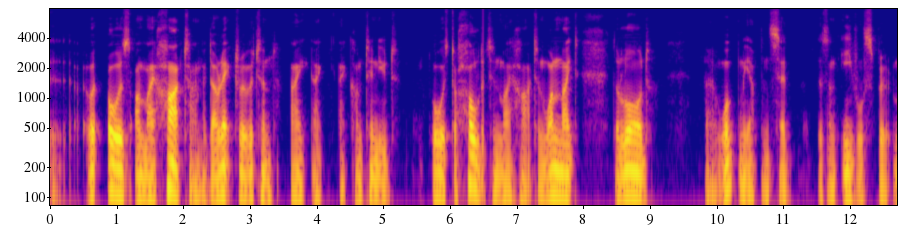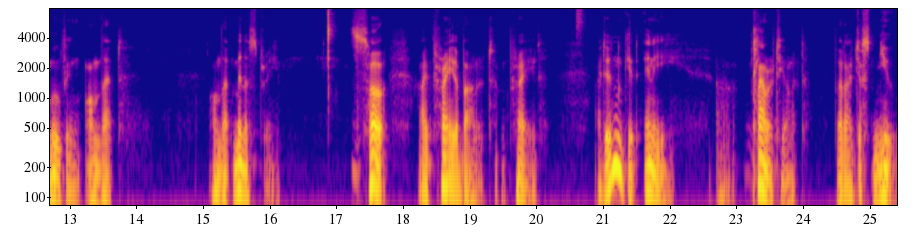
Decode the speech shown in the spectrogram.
uh, always on my heart. I'm a director of it, and I, I, I continued always to hold it in my heart. And one night the Lord uh, woke me up and said, There's an evil spirit moving on that on that ministry. So I prayed about it and prayed. I didn't get any uh, clarity on it, but I just knew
